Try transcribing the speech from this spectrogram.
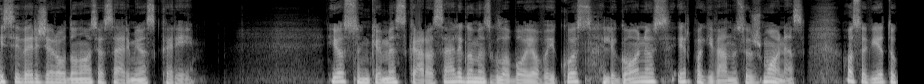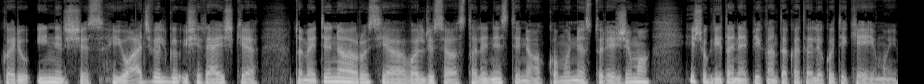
įsiveržę Raudonosios armijos kariai. Jos sunkiomis karo sąlygomis globojo vaikus, ligonius ir pagyvenusius žmonės, o sovietų karių įniršis jų atžvilgių išreiškė tuometinio Rusiją valdžiusio stalinistinio komunistų režimo išugdytą neapykantą katalikų tikėjimui.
